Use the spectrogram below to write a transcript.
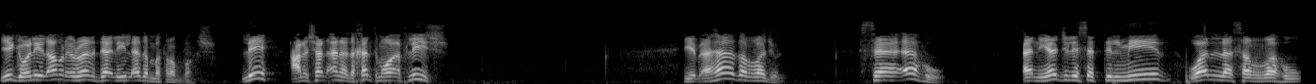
يجي ولي الأمر يقول له ده قليل الأدب ما ترباش. ليه؟ علشان أنا دخلت ما وقفليش. يبقى هذا الرجل ساءه أن يجلس التلميذ ولا سره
